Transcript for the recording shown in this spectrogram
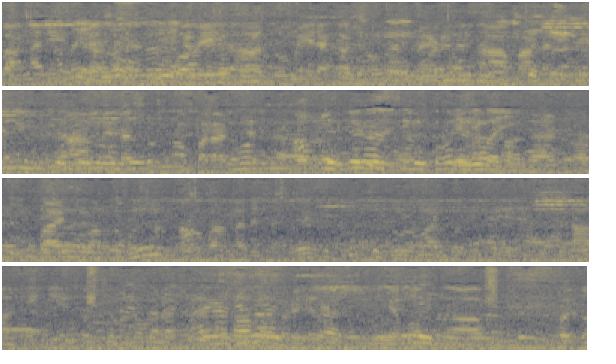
বাঙালি দমে রাখা মেধাশূন্য বাঙালিদের মেধাশূন্য করার বাংলাদেশের দুর্বার গতিতে এগিয়ে এবং হয়তো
